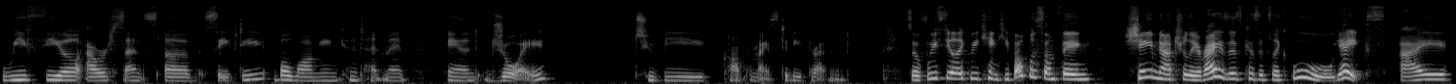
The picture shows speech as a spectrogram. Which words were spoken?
we feel our sense of safety belonging contentment and joy to be compromised to be threatened. So if we feel like we can't keep up with something shame naturally arises because it's like ooh yikes. I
